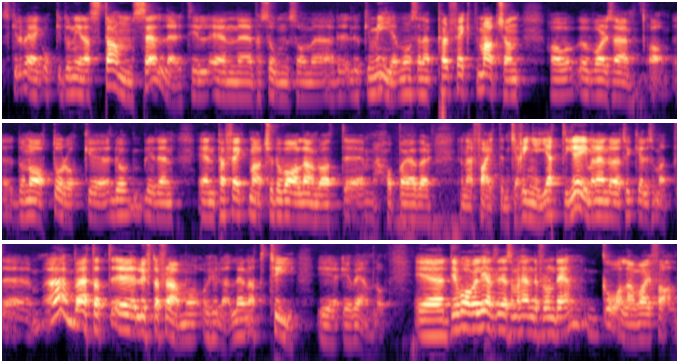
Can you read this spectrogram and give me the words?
skulle iväg och donera stamceller till en eh, person som eh, hade leukemi. Det var en sån här perfekt match. Han har varit så här, ja, eh, donator och då blev det en, en perfekt match och då valde han då att eh, hoppa över den här fighten. Kanske ingen jättegrej men ändå jag tycker liksom att eh, värt att eh, lyfta fram och, och hylla. Lennart Ty i, i Vänlo. Eh, det var väl egentligen det som hände från den galan i varje fall.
